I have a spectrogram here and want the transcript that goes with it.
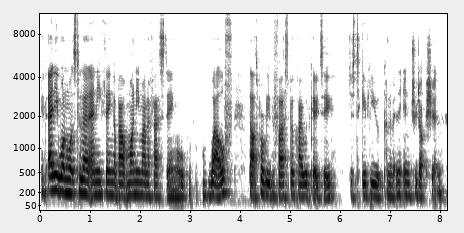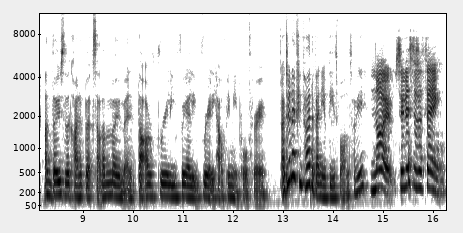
If anyone wants to learn anything about money manifesting or wealth that's probably the first book i would go to just to give you kind of an introduction. And those are the kind of books at the moment that are really, really, really helping me pull through. I don't know if you've heard of any of these ones, have you? No. So this is a thing.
